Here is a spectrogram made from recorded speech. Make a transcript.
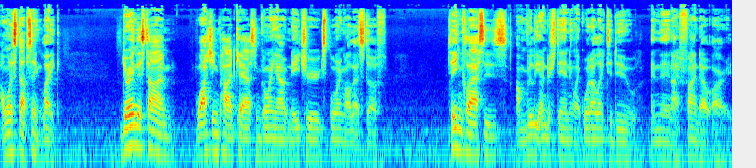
I want to stop saying like. During this time, watching podcasts and going out nature, exploring all that stuff, taking classes, I'm really understanding like what I like to do, and then I find out, all right,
